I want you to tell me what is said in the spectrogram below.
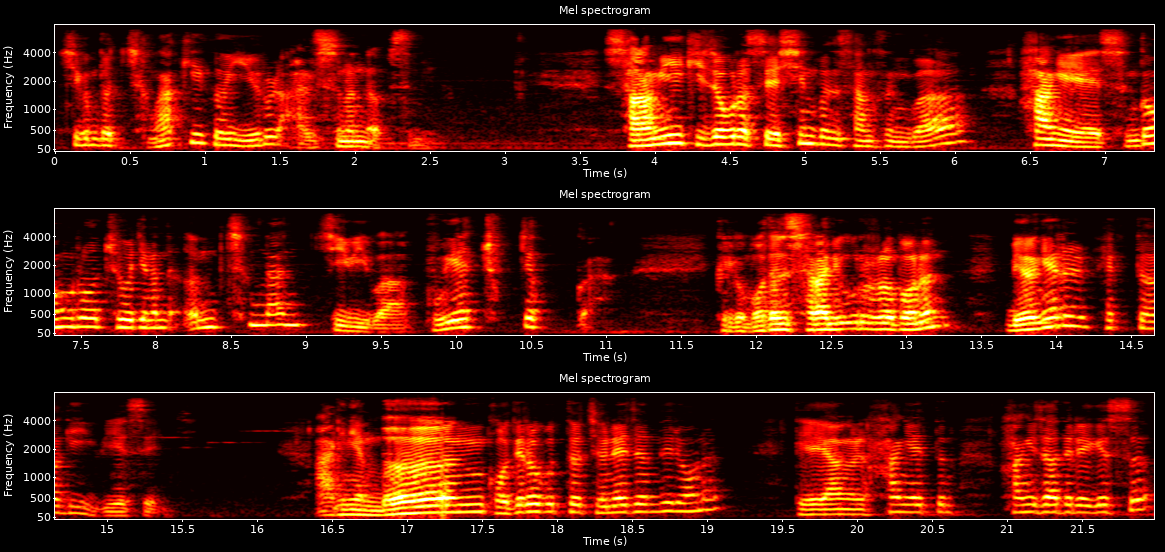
지금도 정확히 그 이유를 알 수는 없습니다. 상위 귀족으로서의 신분 상승과 항해의 성공으로 주어지는 엄청난 지위와 부의 축적과 그리고 모든 사람이 우러러보는 명예를 획득하기 위해서인지 아니면 먼 고대로부터 전해져 내려오는 대양을 항해했던 항해자들에게서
